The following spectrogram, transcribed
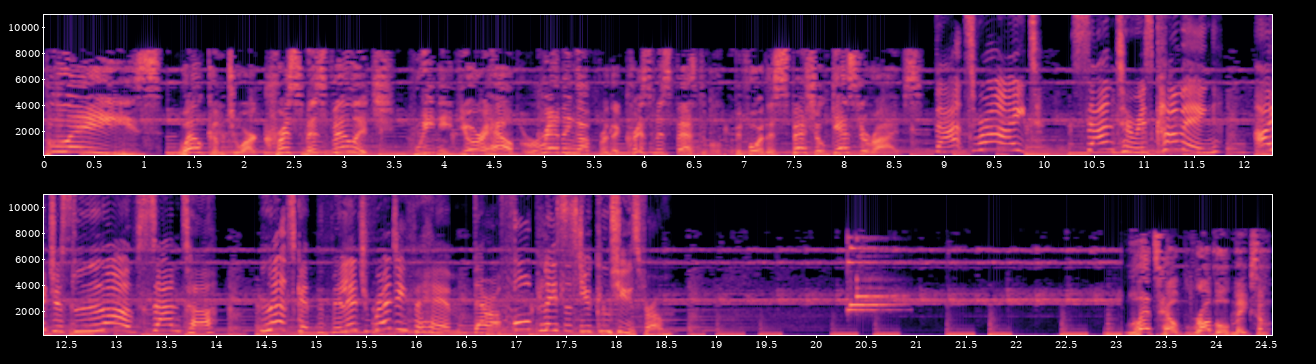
blaze! Welcome to our Christmas village. We need your help revving up for the Christmas festival before the special guest arrives. That's right! Santa is coming! I just love Santa! Let's get the village ready for him. There are four places you can choose from. Let's help Rubble make some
